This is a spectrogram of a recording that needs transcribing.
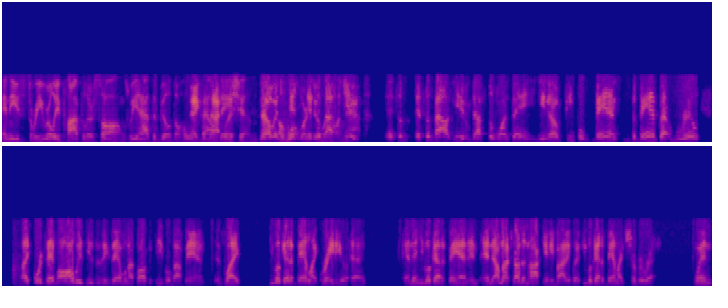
in these three really popular songs. We have to build the whole Exactly. foundation No, it's, of what it's, we're it's doing about on you. that. It's a, it's about you. That's the one thing. You know, people bands the bands that really like for example, I always use this example when I talk to people about bands. It's like you look at a band like Radiohead and then you look at a band and, and I'm not trying to knock anybody, but if you look at a band like Sugar Ray. When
